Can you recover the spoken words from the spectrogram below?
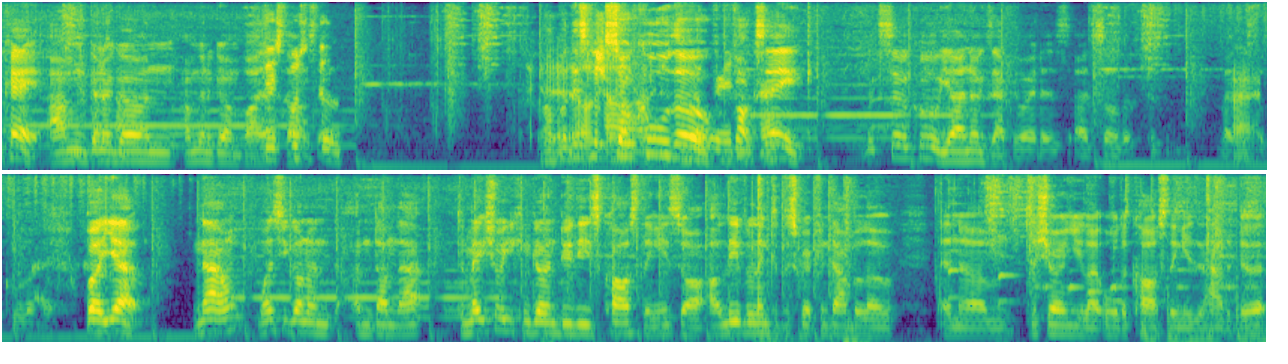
Okay, I'm gonna go and I'm gonna go and buy that This stance. still Oh, but this looks so cool though. For fuck's right? sake. Looks so cool. Yeah, I know exactly where it is. I saw that. Just, Like, this cooler. But yeah, now, once you've gone and, and done that, to make sure you can go and do these cast thingies, so I'll, I'll leave a link to the description down below and um, to showing you like all the cast thingies and how to do it.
